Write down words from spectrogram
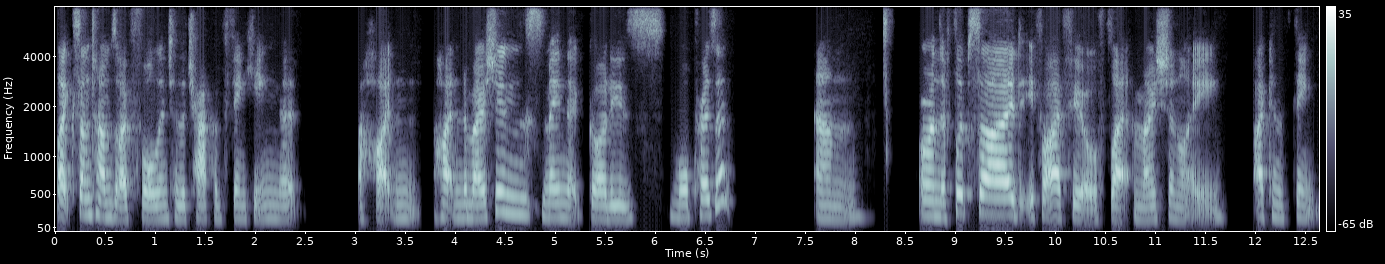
Like sometimes I fall into the trap of thinking that heightened heightened emotions mean that God is more present. Um, or on the flip side, if I feel flat emotionally, I can think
